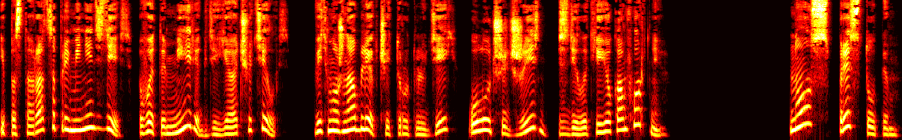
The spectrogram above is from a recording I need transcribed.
и постараться применить здесь, в этом мире, где я очутилась. Ведь можно облегчить труд людей, улучшить жизнь, сделать ее комфортнее. ну приступим.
